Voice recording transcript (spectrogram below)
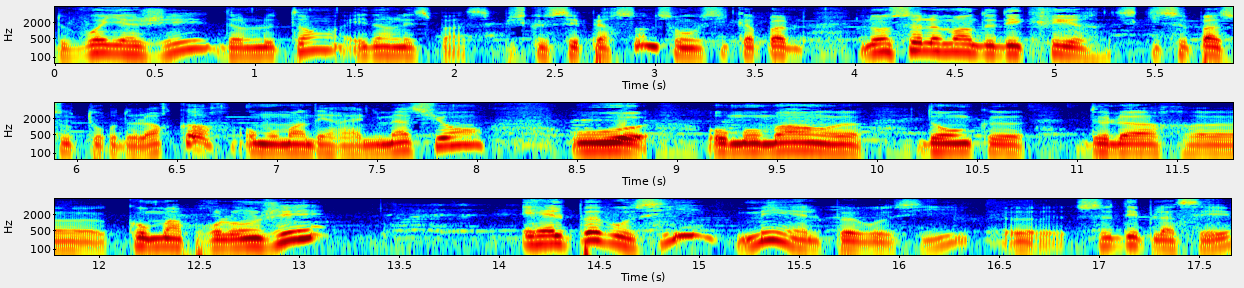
de voyager dans le temps et dans l'espace, puisque ces personnes sont aussi capables non seulement de décrire ce qui se passe autour de leur corps au moment des réanimations ou euh, au moment euh, donc euh, de leur coma prolongé, et elles peuvent aussi, mais elles peuvent aussi euh, se déplacer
